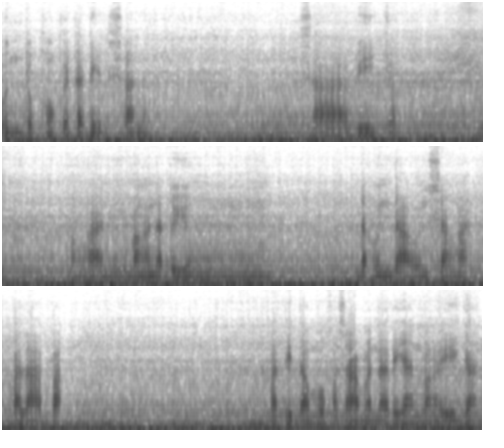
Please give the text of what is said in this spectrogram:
bundok kung kita dito sa ano sa video mga ano yung mga nato yung dahon-dahon sanga palapa pati damo kasama na riyan mga igan.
